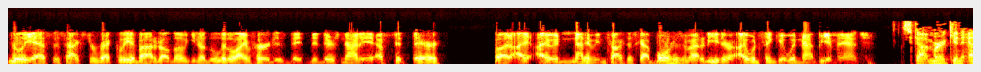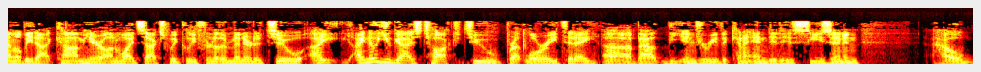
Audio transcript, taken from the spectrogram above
really ask the Sox directly about it, although you know the little I've heard is that, that there's not a fit there. But I, I would not having talked to Scott Boras about it either. I would think it would not be a match. Scott Merkin, MLB.com here on White Sox Weekly for another minute or two. I, I know you guys talked to Brett Lawrie today uh, about the injury that kind of ended his season and how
